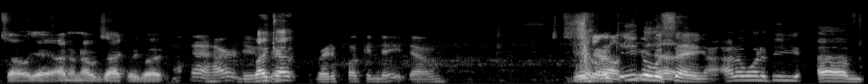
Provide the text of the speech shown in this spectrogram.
So yeah, I don't know exactly, but Not that hard, dude. like write, I, write a fucking date down. Yeah, like all the Eagle was up. saying, I- I don't want to be um,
